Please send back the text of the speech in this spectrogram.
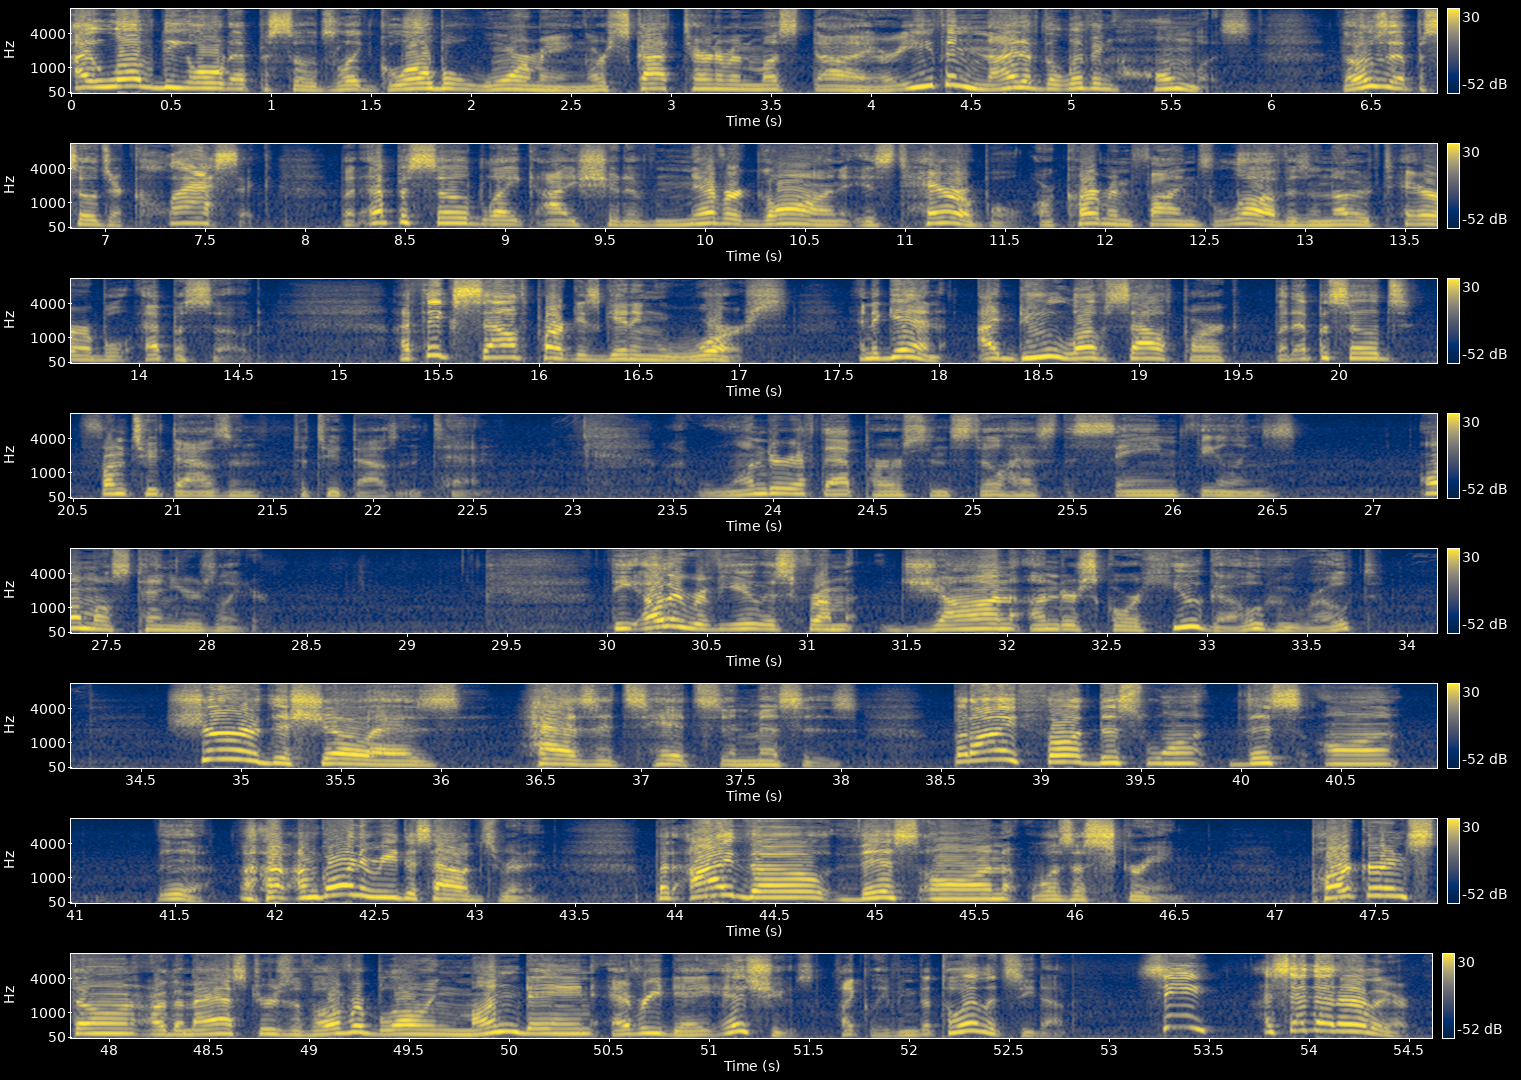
I love the old episodes like Global Warming or Scott Tenorman Must Die or even Night of the Living Homeless. Those episodes are classic, but episode like I Should Have Never Gone is terrible or Cartman Finds Love is another terrible episode. I think South Park is getting worse. And again, I do love South Park, but episodes from 2000 to 2010 I wonder if that person still has the same feelings almost 10 years later. The other review is from John underscore Hugo, who wrote, Sure, this show has has its hits and misses, but I thought this one this on ugh. I'm going to read this how it's written. But I though this on was a scream. Parker and Stone are the masters of overblowing mundane everyday issues, like leaving the toilet seat up. See, I said that earlier.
